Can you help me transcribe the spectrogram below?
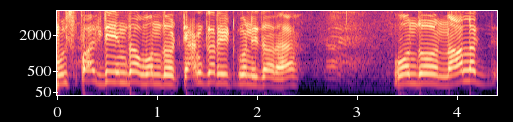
ಮುನ್ಸಿಪಾಲ್ಟಿಯಿಂದ ಒಂದು ಟ್ಯಾಂಕರ್ ಇಟ್ಕೊಂಡಿದ್ದಾರೆ. ಒಂದು ನಾಲ್ಕು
